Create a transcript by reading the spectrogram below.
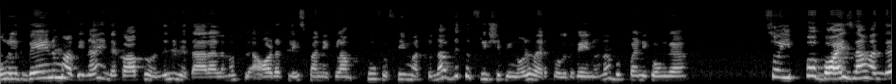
உங்களுக்கு வேணும் அப்படின்னா இந்த காப்பு வந்து நீங்கள் தாராளமாக ஆர்டர் பிளேஸ் பண்ணிக்கலாம். டூ ஃபிஃப்டி மட்டும்தான் வித் ஃப்ரீ ஷிப்பிங்கோட வரப்போகுது. வேணும்னா புக் பண்ணிக்கோங்க. ஸோ இப்போ பாய்ஸ்லாம் வந்து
